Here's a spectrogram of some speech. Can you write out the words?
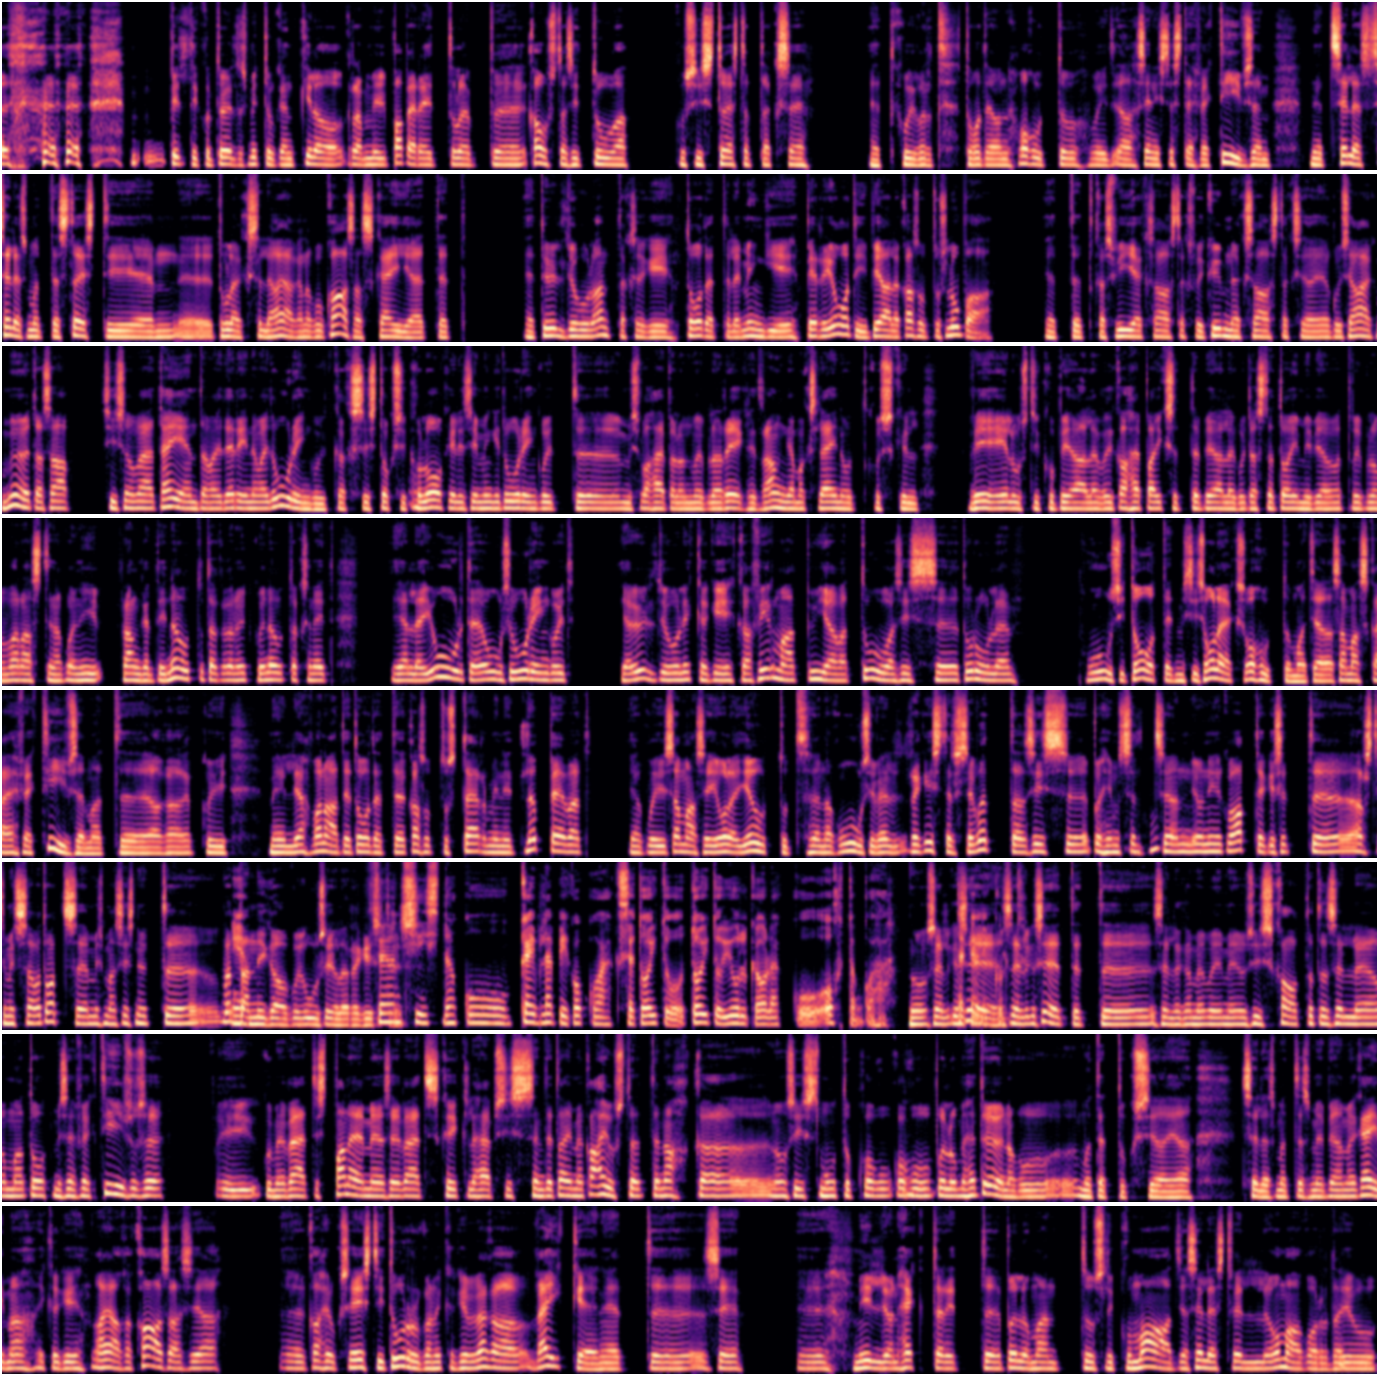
Piltlikult öeldes mitukümmend kilogrammi pabereid tuleb äh, kaustasid tuua, kus siis tõestatakse et kuivõrd toode on ohutu või ta senistest efektiivsem. nii et selles, selles mõttes tõesti mm, tuleks selle ajaga nagu kaasas käia, et, et et üldjuhul antaksegi toodetele mingi perioodi peale kasutusluba. et, et kas viieks aastaks või kümneks aastaks ja, ja kui see aeg mööda saab, siis on vaja täiendavaid erinevaid uuringuid, kas siis toksikoloogilisi mingeid uuringuid, mis vahepeal on võib-olla reeglid rangemaks läinud kuskil veeelustiku peale või kahepaiksete peale, kuidas ta toimib ja vot võib-olla vanasti nagu nii rangelt ei nõutud, aga nüüd, kui nõutakse neid jälle juurde, uusi uuringuid ja üldjuhul ikkagi ka firmad püüavad tuua siis äh, turule uusi tooteid, mis siis oleks ohutumad ja samas ka efektiivsemad, äh, aga kui meil jah, vanade toodete kasutustärminid lõpevad ja kui samas ei ole jõutud nagu uusi veel registrisse võtta, siis äh, põhimõtteliselt -hmm. see on ju nii nagu apteegis, et äh, arstimid saavad otsa ja mis ma siis nüüd võtan niikaua, kui uus ei ole registris. see on siis nagu, käib läbi kogu aeg see toidu, toidujulgeoleku oht on kohe. no selge Tegelikult. see, selge see, et, et sellega me võime ju siis kaotada selle oma tootmise efektiivsuse või kui me väetist paneme ja see väetis kõik läheb siis nende taimekahjustajate nahka, no siis muutub kogu, kogu mm. põllumehe töö nagu mõttetuks ja, ja selles mõttes me peame käima ikkagi ajaga kaasas ja äh, kahjuks Eesti turg on ikkagi väga väike, nii et äh, see miljon hektarit põllumajanduslikku maad ja sellest veel omakorda ju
